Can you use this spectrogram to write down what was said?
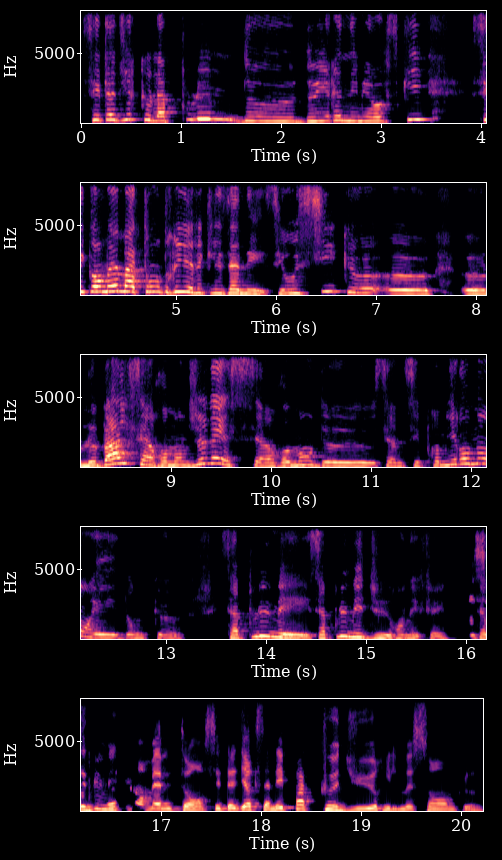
C'est-à-dire que la plume de, de Irène Nemirovsky, c'est quand même attendri avec les années. C'est aussi que euh, euh, Le Bal, c'est un roman de jeunesse, c'est un roman de, c'est un de ses premiers romans, et donc sa plume est, sa plume est dure en effet. C'est drôle en même temps, c'est-à-dire que ça n'est pas que dur, il me semble.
